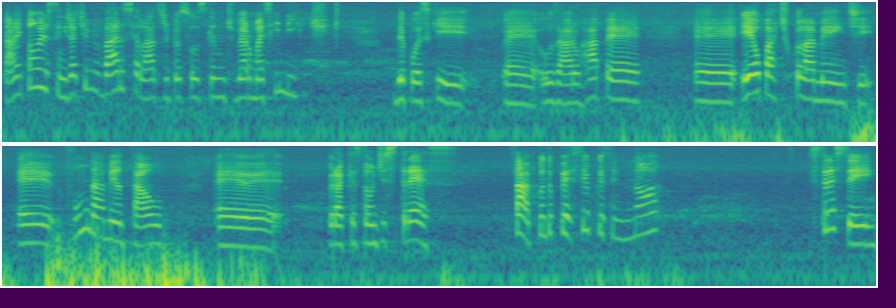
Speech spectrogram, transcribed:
Tá? Então, assim, já tive vários relatos de pessoas que não tiveram mais rinite depois que é, usaram o rapé. É, eu, particularmente, é fundamental é, para a questão de estresse. Sabe? Quando eu percebo que assim, não, estressei,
